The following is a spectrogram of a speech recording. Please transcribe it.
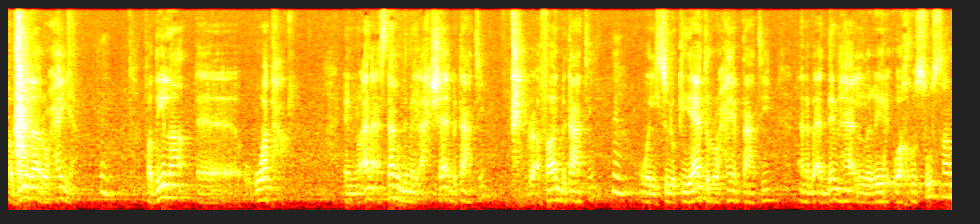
فضيلة روحية فضيلة آه، واضحة إنه أنا أستخدم الأحشاء بتاعتي الرأفات بتاعتي. والسلوكيات الروحية بتاعتي أنا بقدمها لغيري وخصوصا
